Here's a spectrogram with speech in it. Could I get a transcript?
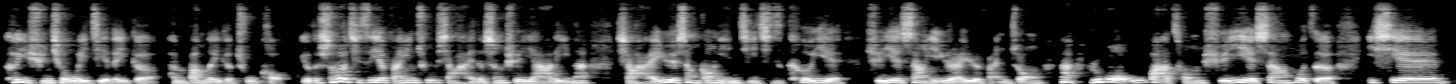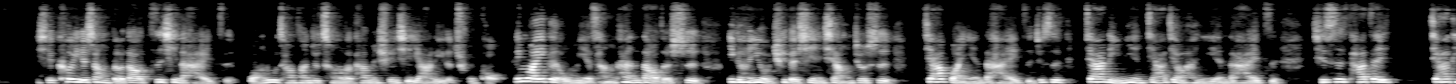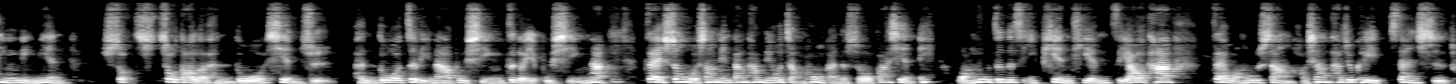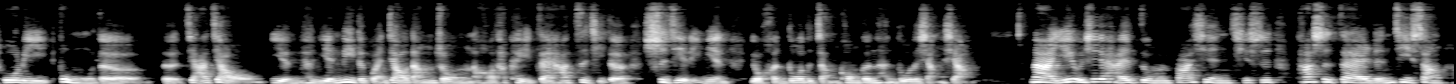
可以寻求慰藉的一个很棒的一个出口，有的时候其实也反映出小孩的升学压力。那小孩越上高年级，其实课业学业上也越来越繁重。那如果无法从学业上或者一些一些课业上得到自信的孩子，网络常常就成了他们宣泄压力的出口。另外一个我们也常看到的是一个很有趣的现象，就是家管严的孩子，就是家里面家教很严的孩子，其实他在家庭里面。受受到了很多限制，很多这里那不行，这个也不行。那在生活上面，当他没有掌控感的时候，发现，哎，网络真的是一片天。只要他在网络上，好像他就可以暂时脱离父母的的家教严很严厉的管教当中，然后他可以在他自己的世界里面有很多的掌控跟很多的想象。那也有一些孩子，我们发现，其实他是在人际上。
